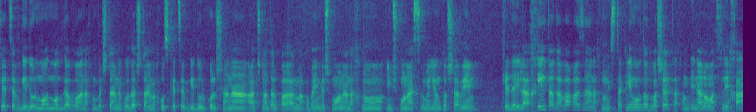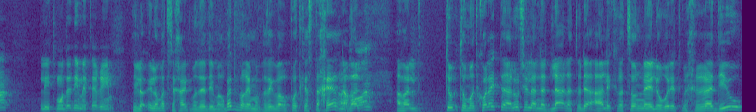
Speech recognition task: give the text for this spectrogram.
קצב גידול מאוד מאוד גבוה, אנחנו ב-2.2 אחוז קצב גידול כל שנה, עד שנת 2048 אנחנו עם 18 מיליון תושבים. כדי להכיל את הדבר הזה, אנחנו מסתכלים עובדות בשטח, המדינה לא מצליחה להתמודד עם היתרים. היא לא, היא לא מצליחה להתמודד עם הרבה דברים, אבל זה כבר פודקאסט אחר. נכון. אבל, אבל זאת אומרת, כל ההתנהלות של הנדל"ן, אתה יודע, עלק רצון אה, להוריד את מחירי הדיור,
